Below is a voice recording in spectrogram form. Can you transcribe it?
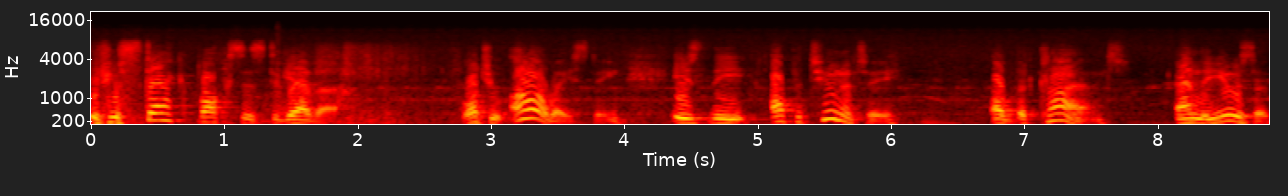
If you stack boxes together, what you are wasting is the opportunity of the client and the user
